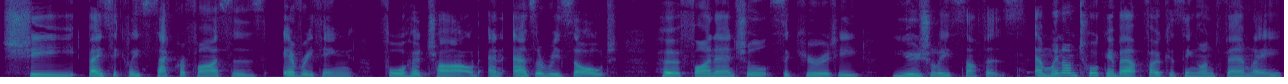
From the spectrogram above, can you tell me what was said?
she basically sacrifices everything for her child, and as a result, her financial security usually suffers. And when I'm talking about focusing on family,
